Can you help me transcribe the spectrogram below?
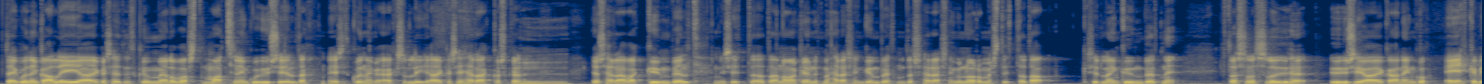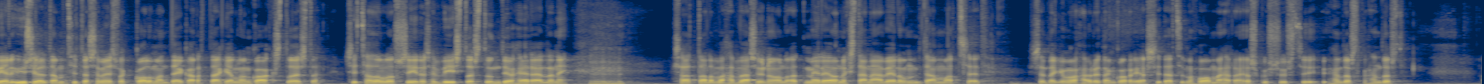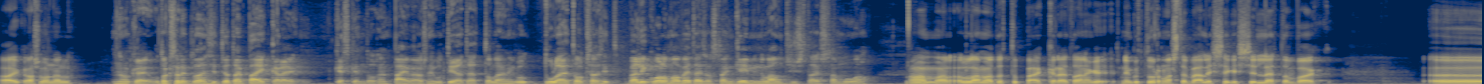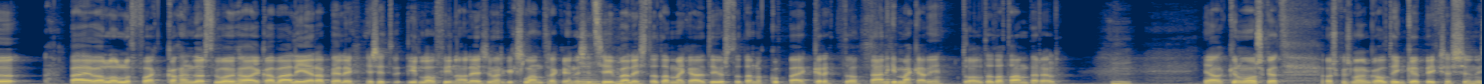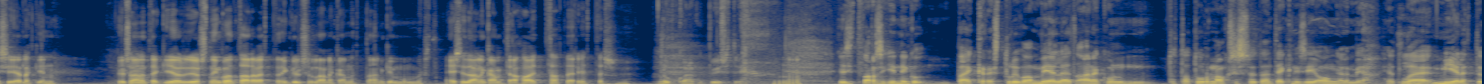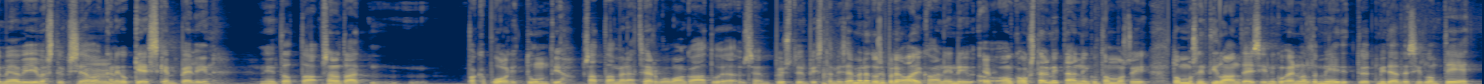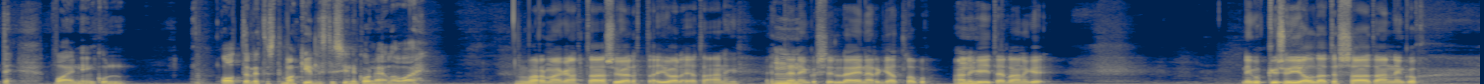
mutta ei kuitenkaan liian aikaisin, että nyt kun meillä on vasta matsi niin kuin ysiltä, niin sitten kuitenkaan jaksa liian aikaisin herää, koska mm. jos herää vaikka kympiltä, niin sitten, tota, no okei, nyt mä heräsin kympiltä, mutta jos heräisi niin kuin normisti tota, silleen kympiltä, niin tuossa olisi ollut yhden ysi aikaa, niin kuin, ei ehkä vielä ysiltä, mutta sitten jos se menisi vaikka kolmanteen karttaan kello on 12, sitten sä oot ollut siinä sen 15 tuntia hereillä, niin mm saattaa olla vähän väsynyt olo, että meillä ei onneksi tänään vielä ole mitään matseja. Sen takia mä vähän yritän korjaa sitä, että mä huomaan herään joskus just 11-12 aikaa suunnella. No okei, mutta onko sä nyt jotain, sit jotain päikkäreitä kesken tuollaisen päivän, jos niinku tietää, että tolleen niinku tulee, että onko sä sit välikuolemaa vetäisi jostain gaming loungeista tai jossain muualla? No, me ollaan otettu päikkäreitä ainakin niin turnasten välissäkin silleen, että on vaikka öö, päivällä ollut vaikka 12-1 aikaa välieräpeli ja sitten illalla finaali esimerkiksi Lantrake, niin sitten siinä välissä tota, me käytiin just tota, nukkupäikkärit tuolla. Tai ainakin mä kävin tuolla tota, Tampereella. Mm. Ja kyllä mä uskon, että olisiko silloin kun oltiin Köpiksessä, niin sielläkin. Kyllä se aina teki, jos, jos niin on tarvetta, niin kyllä sillä aina kannattaa ainakin mun mielestä. Ei sitä ainakaan mitään haittaa periaatteessa. Mm. Nukkua aina kun pystyy. Ja sitten varsinkin niin päikkäreistä tuli vaan mieleen, että aina kun tota, turnauksessa on jotain teknisiä ongelmia ja tulee mm. mielettömiä viivästyksiä mm. vaikka niin kesken pelin, niin tota, sanotaan, että vaikka puolikin tuntia saattaa mennä, että servo vaan kaatuu ja sen pystyyn pistämiseen menee tosi paljon aikaa, niin, niin on, onko teillä mitään niin tuommoisiin tilanteisiin niin ennalta mietitty, että mitä te silloin teette vai niin kuin, oottelette sitten vaan kiltisti siinä koneella vai? No varmaan kannattaa syödä tai juoda jotain ainakin, ettei mm. niin kuin sille energiat lopu. Ainakin mm. itsellä ainakin niin kuin kysyn jolta, että jos saa jotain niin kuin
